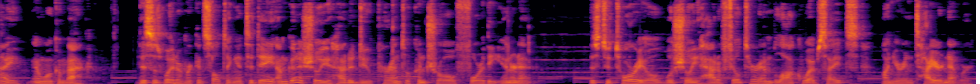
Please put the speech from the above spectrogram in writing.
Hi, and welcome back. This is White Armour Consulting, and today I'm going to show you how to do parental control for the internet. This tutorial will show you how to filter and block websites on your entire network.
